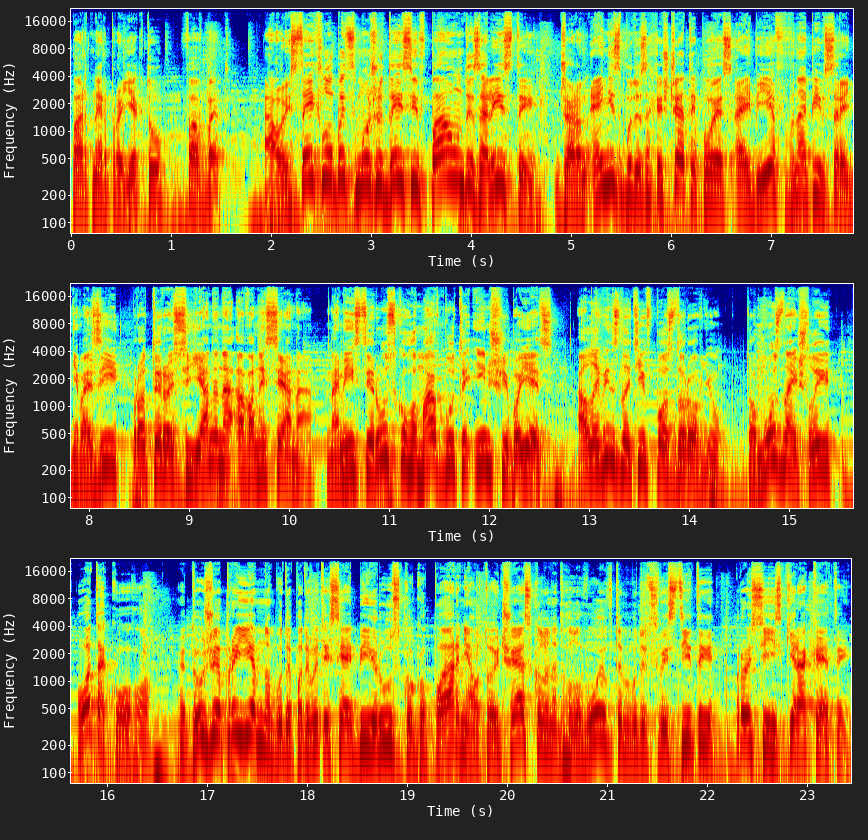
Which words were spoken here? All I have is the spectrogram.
Партнер проєкту Фавбет. А ось цей хлопець може десь і в паунди залізти. Джарон Еніс буде захищати пояс IBF в напівсередній вазі проти росіянина Аванесяна. На місці руського мав бути інший боєць, але він злетів по здоров'ю. Тому знайшли отакого. Дуже приємно буде подивитися бій руського парня у той час, коли над головою в тебе будуть свистіти російські ракети.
